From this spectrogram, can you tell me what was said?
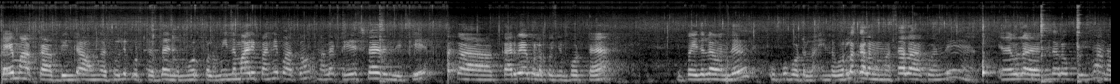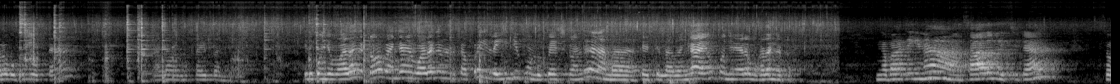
பிரேமாக்கா அப்படின்ட்டு அவங்க சொல்லி கொடுத்தது தான் இந்த மோர் இந்த மாதிரி பண்ணி பார்த்தோம். நல்லா டேஸ்ட்டாக இருந்துச்சு. க- கருவேப்பிலை கொஞ்சம் போட்டேன். இப்போ இதில் வந்து உப்பு போட்டுடலாம். இந்த உருளைக்கிழங்கு மசாலாவுக்கு வந்து எவ்வளோ எந்த அளவுக்கு பிடிக்குமோ அந்தளவுக்கு உப்பு போட்டேன். நல்லா வந்து ஃப்ரை பண்ணேன் இது கொஞ்சம் வதங்கட்டும். வெங்காயம் வதங்கினதுக்கப்புறம் இதில் இஞ்சி பூண்டு பேஸ்ட் வந்து நம்ம சேர்த்துடலாம். வெங்காயம் கொஞ்சம் நேரம் வதங்கட்டும். இங்கே பார்த்தீங்கன்னா சாதம் வச்சுட்டேன். ஸோ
